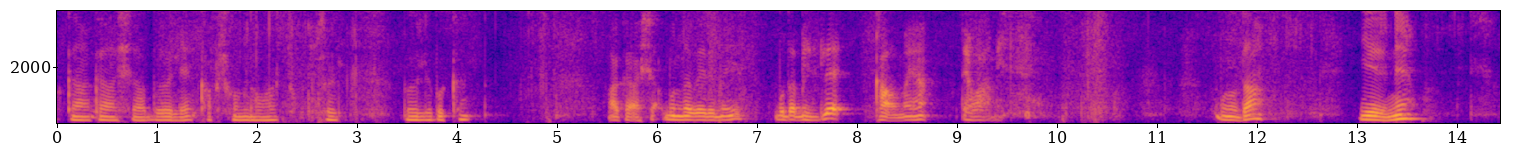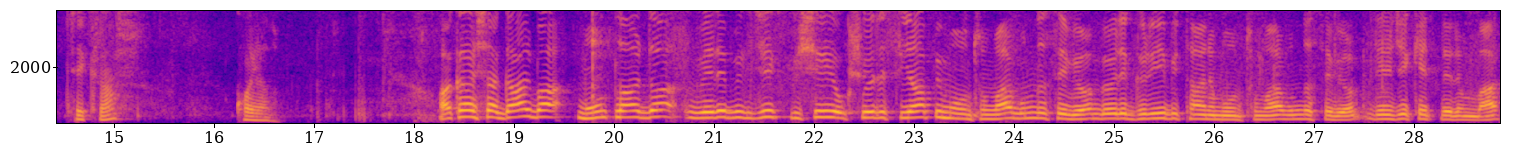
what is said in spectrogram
Bakın arkadaşlar böyle kapşonda var. Çok güzel. Böyle bakın. Arkadaşlar bunu da veremeyiz. Bu da bizle kalmaya devam etsin. Bunu da yerine tekrar koyalım. Arkadaşlar galiba montlarda verebilecek bir şey yok. Şöyle siyah bir montum var. Bunu da seviyorum. Böyle gri bir tane montum var. Bunu da seviyorum. Deri ceketlerim var.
